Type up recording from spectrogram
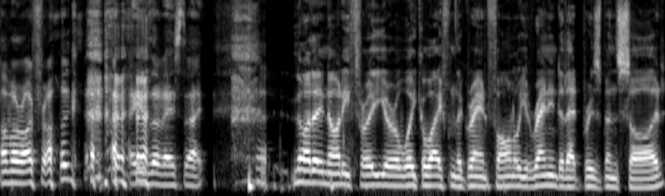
I'm all right, frog. He's the best, mate. 1993, you're a week away from the grand final. You ran into that Brisbane side.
